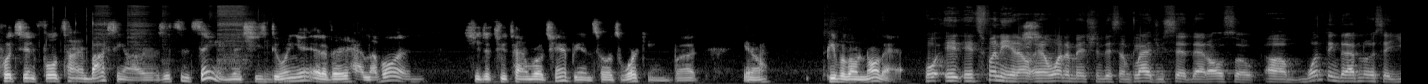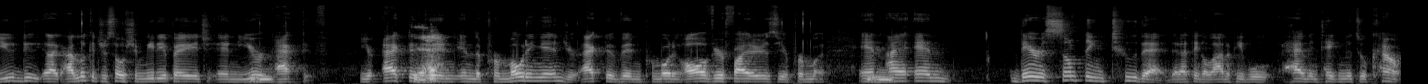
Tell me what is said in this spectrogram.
puts in full time boxing hours. It's insane, and she's mm-hmm. doing it at a very high level, and she's a two time world champion, so it's working. But you know, people don't know that. Well, it, it's funny, and I, and I, want to mention this. I'm glad you said that. Also, um, one thing that I've noticed that you do, like I look at your social media page, and you're mm-hmm. active. You're active yeah. in, in the promoting end. You're active in promoting all of your fighters. You're promote, and mm-hmm. I and there is something to that that I think a lot of people haven't taken into account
